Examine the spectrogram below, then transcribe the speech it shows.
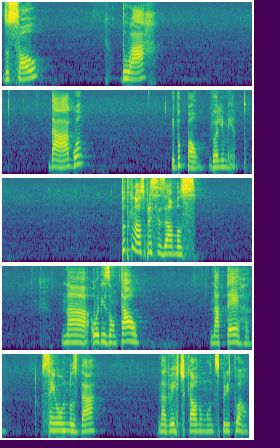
do sol, do ar, da água e do pão, do alimento. Tudo que nós precisamos na horizontal na terra, o Senhor nos dá na vertical no mundo espiritual.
